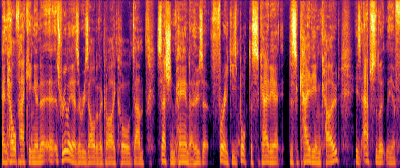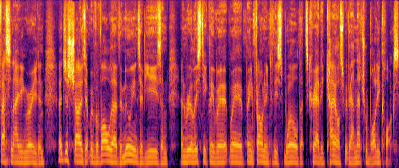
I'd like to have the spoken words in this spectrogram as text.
and health hacking. And it's really as a result of a guy called um, Sachin Panda, who's a freak. His book, the circadian the circadian code, is absolutely a fascinating read, and it just shows that we've evolved over millions of years, and and realistically, we're we're being thrown into this world that's created chaos with our natural body clocks.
